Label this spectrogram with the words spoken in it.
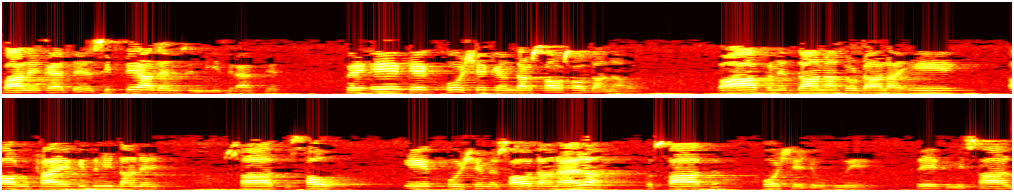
بالیں کہتے ہیں سٹے آ جائیں سندگی سے پھر ایک ایک خوشے کے اندر سو سو دانہ ہو۔ تو آپ نے دانا تو ڈالا ایک، اور اٹھائے کتنی دانے؟ سات سو۔ ایک خوشے میں سو دانا ہے نا، تو سات خوشے جو ہوئے۔ تو ایک مثال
